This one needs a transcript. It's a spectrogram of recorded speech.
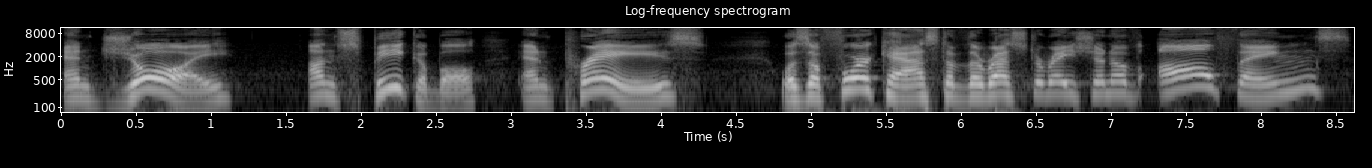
and joy unspeakable and praise was a forecast of the restoration of all things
